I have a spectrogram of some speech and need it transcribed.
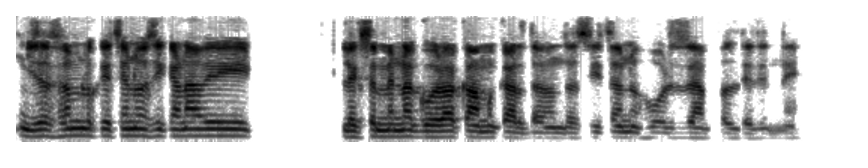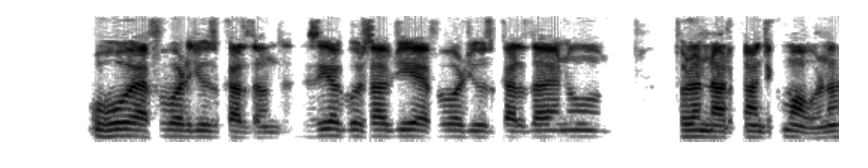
ਜਿਵੇਂ ਸਮਝ ਲਓ ਕਿਸੇ ਨੂੰ ਅਸੀਂ ਕਹਣਾ ਵੀ ਲੇਕਿਨ ਮੇਰੇ ਨਾਲ ਗੋਰਾ ਕੰਮ ਕਰਦਾ ਹੁੰਦਾ ਸੀ, ਤੁਹਾਨੂੰ ਹੋਰ ਐਗਜ਼ਾਮਪਲ ਦੇ ਦਿੰਨੇ ਉਹ ਐਫ ਵਰਡ ਯੂਜ਼ ਕਰਦਾ ਹੁੰਦਾ ਸੀਗਾ। ਗੁਰਸਾਹਿਬ ਜੀ ਐਫ ਵਰਡ ਯੂਜ਼ ਕਰਦਾ, ਇਹਨੂੰ ਥੋੜਾ ਨਰਕਾਂ 'ਚ ਘਮਾਓ ਨਾ।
